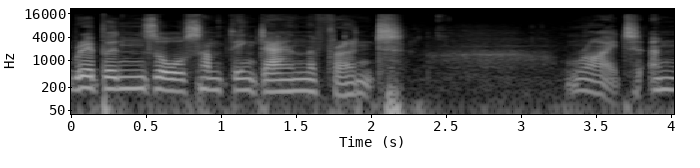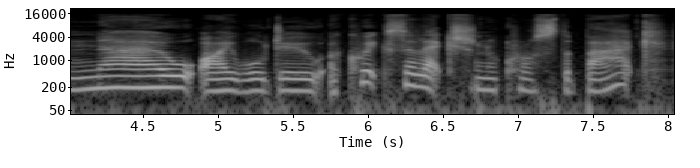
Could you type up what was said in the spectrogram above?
ribbons or something down the front. Right, and now I will do a quick selection across the back.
